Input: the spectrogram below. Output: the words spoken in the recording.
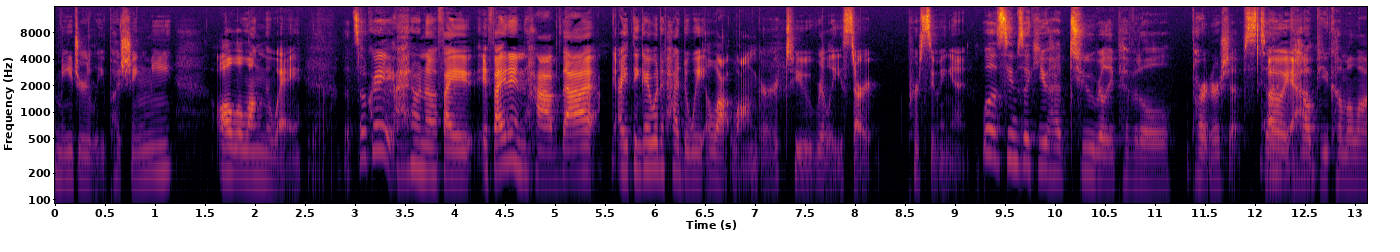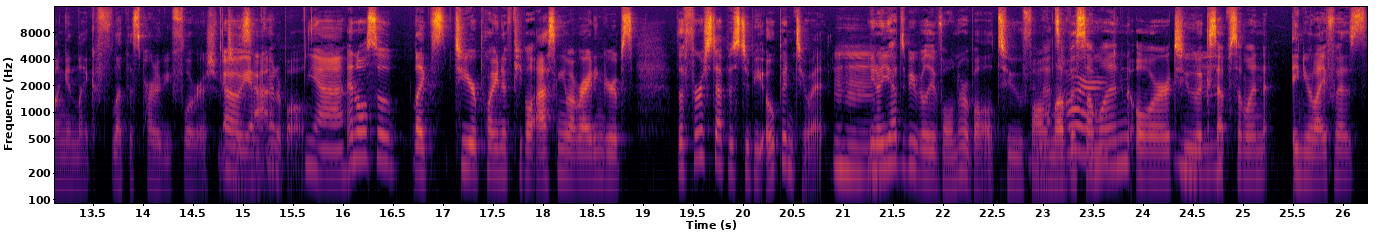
majorly pushing me all along the way Yeah, that's so great. I don't know if I if I didn't have that, I think I would have had to wait a lot longer to really start pursuing it. Well, it seems like you had two really pivotal partnerships to Oh, yeah. help you come along and like let this part of you flourish, which Oh, is yeah. incredible. Yeah. and also like to your point of people asking about writing groups. The first step is to be open to it. Mm-hmm. You know, you have to be really vulnerable to fall in love with someone or to mm-hmm. accept someone in your life as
